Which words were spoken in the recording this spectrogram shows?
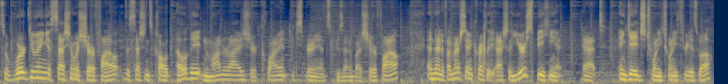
So we're doing a session with ShareFile. The session's called Elevate and Modernize Your Client Experience, presented by ShareFile. And then, if I'm understanding correctly, actually, you're speaking at, at Engage 2023 as well.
